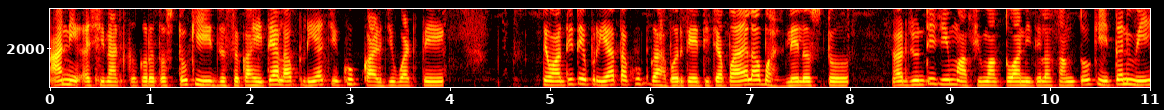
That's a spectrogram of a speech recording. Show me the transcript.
आणि अशी नाटकं करत असतो की जसं काही त्याला प्रियाची खूप काळजी वाटते तेव्हा तिथे प्रिया आता खूप घाबरते तिच्या पायाला भाजलेलं असतं. अर्जुन तिची माफी मागतो आणि तिला सांगतो की तन्वी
